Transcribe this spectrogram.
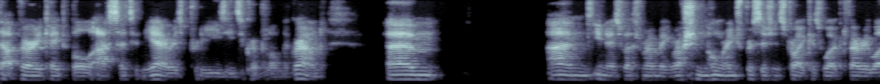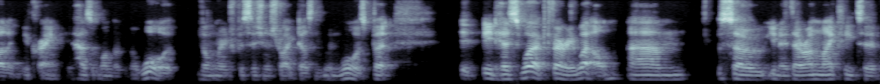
that very capable asset in the air is pretty easy to cripple on the ground. Um, and you know, it's worth remembering Russian long-range precision strike has worked very well in Ukraine. It hasn't won them the war. Long-range precision strike doesn't win wars, but it, it has worked very well. Um, so you know they're unlikely to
